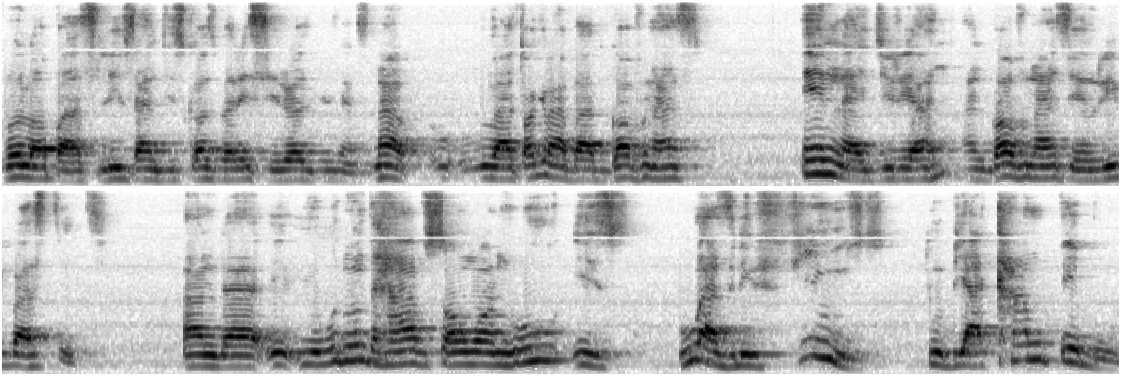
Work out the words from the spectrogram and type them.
roll up our sleeves and discuss very serious business. Now, we are talking about governance in Nigeria and governance in River State and uh, you wouldn't have someone who is who has refused to be accountable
